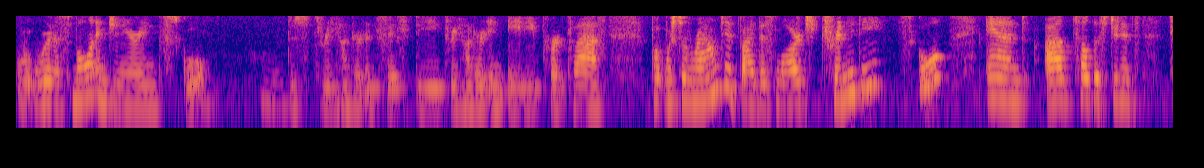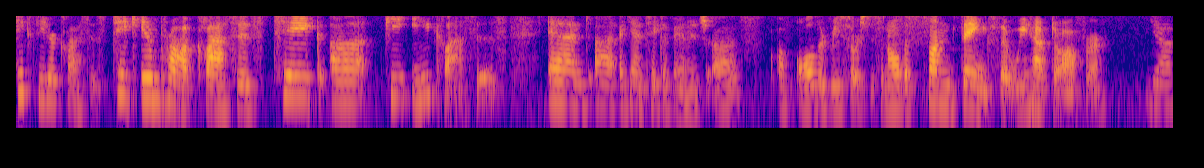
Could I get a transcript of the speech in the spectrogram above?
we're in a small engineering school there's 350, 380 per class, but we're surrounded by this large Trinity school. And I'll tell the students take theater classes, take improv classes, take uh, PE classes, and uh, again, take advantage of, of all the resources and all the fun things that we have to offer. Yeah,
